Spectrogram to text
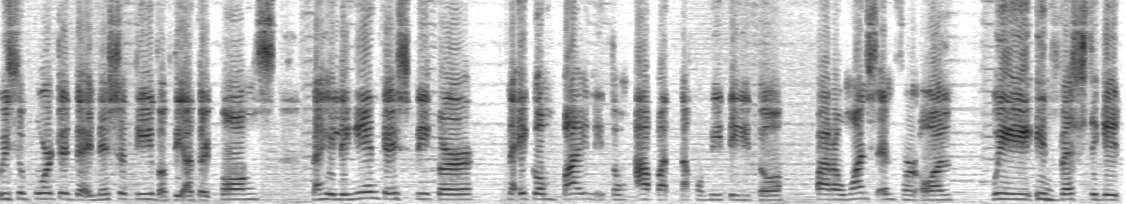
we supported the initiative of the other Kongs na hilingin kay Speaker na i-combine itong apat na committee ito para once and for all we investigate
